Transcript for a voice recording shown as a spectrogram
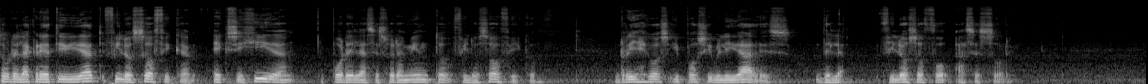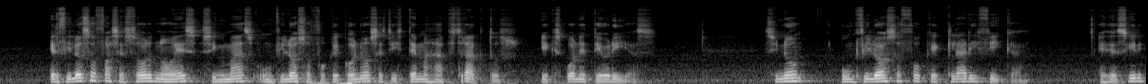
sobre la creatividad filosófica exigida por el asesoramiento filosófico, riesgos y posibilidades del filósofo asesor. El filósofo asesor no es, sin más, un filósofo que conoce sistemas abstractos y expone teorías, sino un filósofo que clarifica, es decir,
